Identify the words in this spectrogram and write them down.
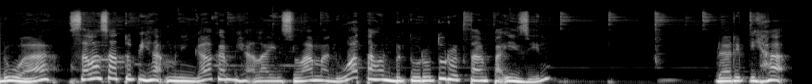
Dua, salah satu pihak meninggalkan pihak lain selama dua tahun berturut-turut tanpa izin dari pihak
